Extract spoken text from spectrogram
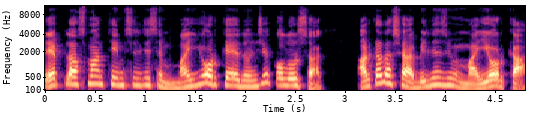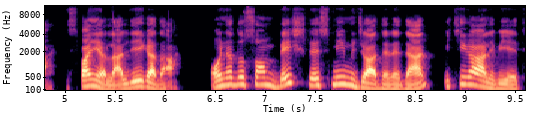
Deplasman temsilcisi Mallorca'ya dönecek olursak. Arkadaşlar bildiğiniz gibi Mallorca, İspanya La Liga'da oynadığı son 5 resmi mücadeleden 2 galibiyet,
